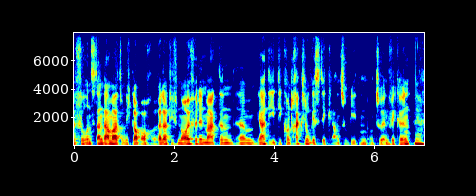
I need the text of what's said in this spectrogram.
für uns dann damals und ich glaube auch relativ neu für den Markt dann ähm, ja die die Kontraktlogistik anzubieten und zu entwickeln ja.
